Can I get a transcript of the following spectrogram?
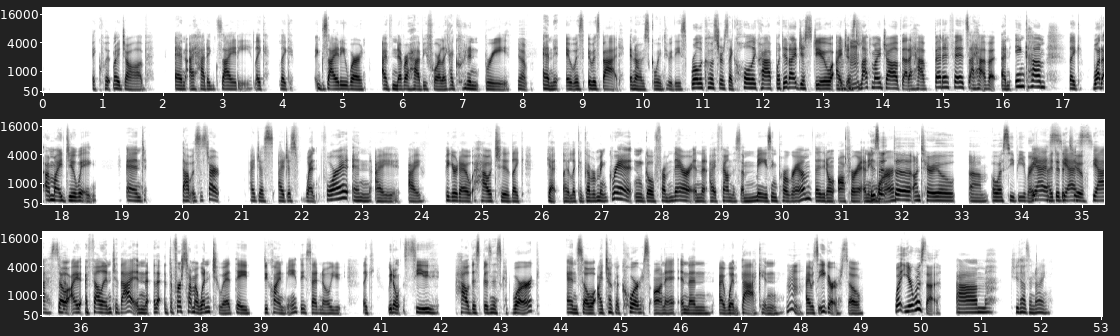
I quit my job and I had anxiety, like like anxiety where I've never had before. Like I couldn't breathe. Yep. And it was it was bad. And I was going through these roller coasters like, holy crap, what did I just do? I just Mhm. left my job that I have benefits, I have a, an income. Like, what am I doing? And that was the start. I just I just went for it and I I figured out how to like get uh, like a government grant and go from there. And then I found this amazing program that they don't offer it anymore. Is it the Ontario um, OSCB, right? Yes, I did it yes, too. Yeah. So Yeah. I, I fell into that. And th- the first time I went to it, they declined me. They said, no, you like, we don't see how this business could work. And so I took a course on it and then I went back and Hmm. I was eager. So What year was that? um 2009.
